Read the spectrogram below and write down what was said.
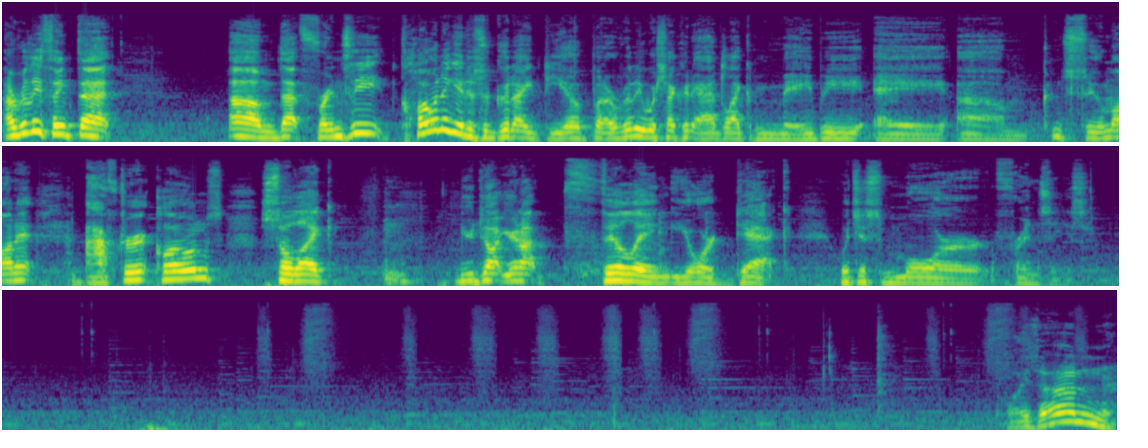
I really think that um, that frenzy cloning it is a good idea, but I really wish I could add like maybe a um, consume on it after it clones. So like you don't you're not filling your deck with just more frenzies. Poison.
